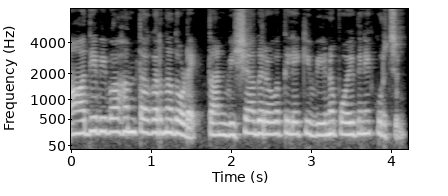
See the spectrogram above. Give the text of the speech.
ആദ്യ വിവാഹം തകർന്നതോടെ താൻ വിഷാദ രോഗത്തിലേക്ക് വീണുപോയതിനെക്കുറിച്ചും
